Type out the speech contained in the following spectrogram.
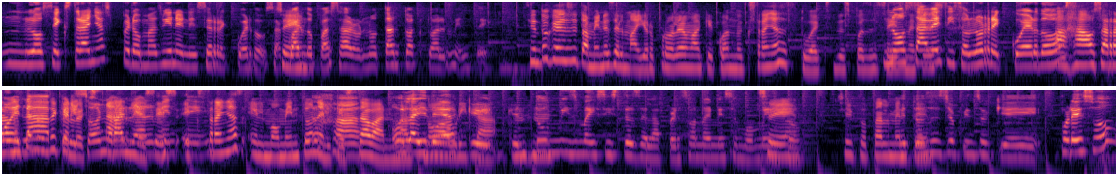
los extrañas, pero más bien en ese recuerdo, o sea, cuando pasaron, no tanto actualmente. Siento que ese también es el mayor problema, que cuando extrañas a tu ex después de seis no meses... No sabes si son los recuerdos Ajá, o sea, realmente no es de que lo extrañes, es, extrañas el momento en el que estaban, O la idea que, que tú misma hiciste de la persona en ese momento. Sí, sí, totalmente. Entonces yo pienso que por eso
